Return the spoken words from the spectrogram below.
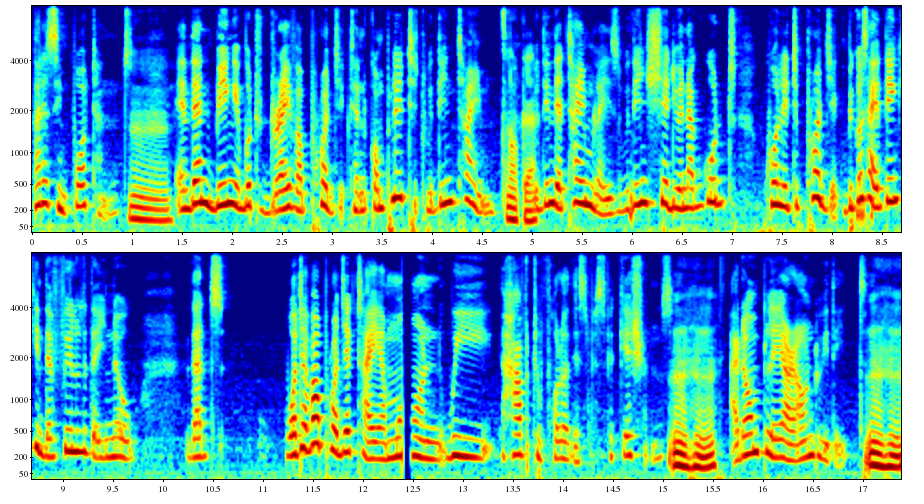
that is important Mm. and then being able to drive a project and complete it within time Okay. within the timelines within schedule and a good quality project because i think in the field they know that whatever project i am on we have to follow the specifications Mm-hmm. i don't play around with it Mm-hmm.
